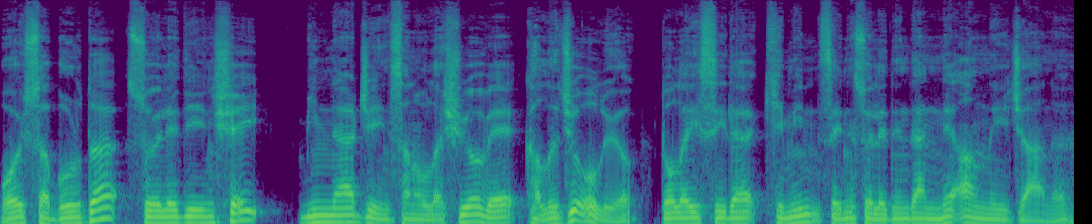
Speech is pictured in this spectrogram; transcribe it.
Oysa burada söylediğin şey binlerce insana ulaşıyor ve kalıcı oluyor. Dolayısıyla kimin senin söylediğinden ne anlayacağını,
